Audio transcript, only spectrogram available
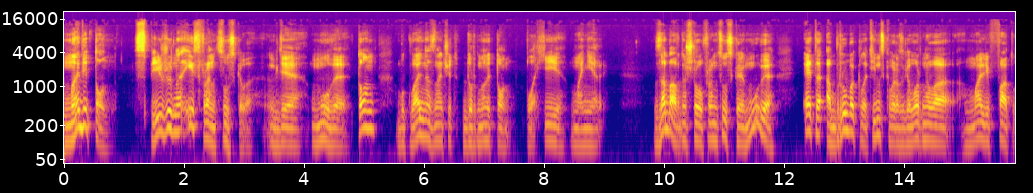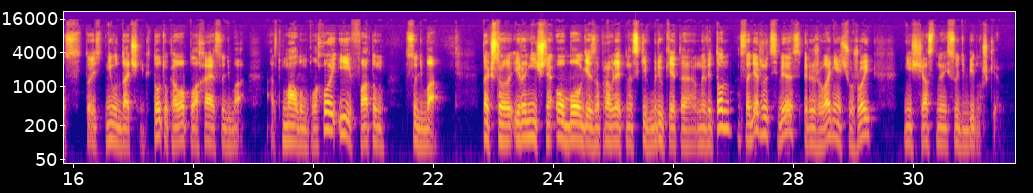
Мавитон спижено из французского, где mauvais тон буквально значит дурной тон, плохие манеры. Забавно, что французское «муве» – это обрубок латинского разговорного «malifatus», то есть неудачник, тот, у кого плохая судьба. От «малум» – плохой и «фатум» – судьба. Так что ироничное «О боги, заправлять носки в брюки» – это мавитон, содержит в себе переживание чужой несчастной судьбинушки.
